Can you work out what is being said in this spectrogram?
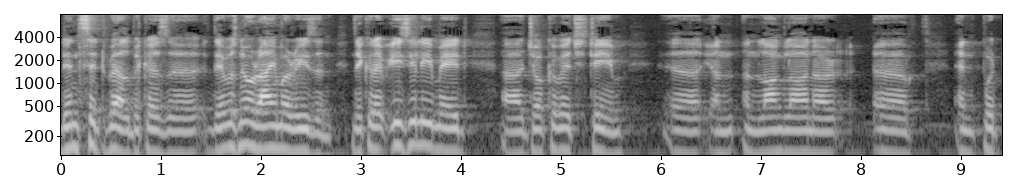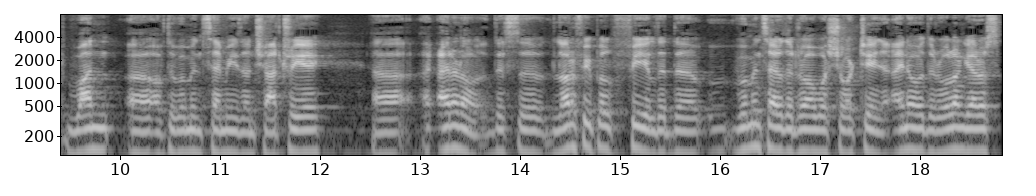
didn't sit well because uh, there was no rhyme or reason. They could have easily made uh, Djokovic Thiem on, on Lenglen or and put one uh, of the women's semis on Chatrier. Uh, I, I, don't know. This uh, a lot of people feel that the women's side of the draw was shortchanged. I know the Roland Garros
